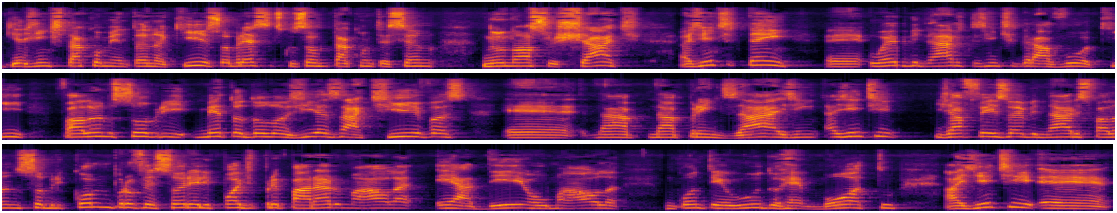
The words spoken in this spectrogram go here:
Que a gente está comentando aqui, sobre essa discussão que está acontecendo no nosso chat. A gente tem é, o webinar que a gente gravou aqui, falando sobre metodologias ativas é, na, na aprendizagem. A gente já fez webinários falando sobre como o professor ele pode preparar uma aula EAD ou uma aula, um conteúdo remoto. A gente é,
